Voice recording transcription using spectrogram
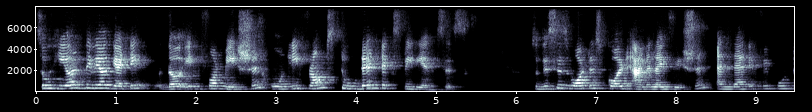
So here we are getting the information only from student experiences. So this is what is called analyzation. And then if we put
